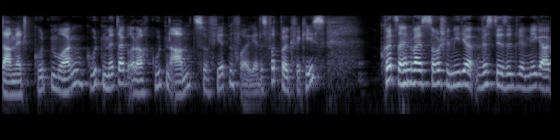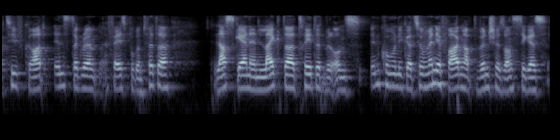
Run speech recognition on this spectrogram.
Damit guten Morgen, guten Mittag oder auch guten Abend zur vierten Folge des Football Quickies. Kurzer Hinweis, Social Media, wisst ihr, sind wir mega aktiv, gerade Instagram, Facebook und Twitter. Lasst gerne ein Like da, tretet mit uns in Kommunikation. Wenn ihr Fragen habt, Wünsche, sonstiges,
